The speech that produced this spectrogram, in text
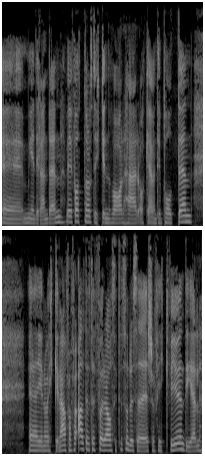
eh, meddelanden. Vi har fått några stycken var här och även till podden eh, genom veckorna. Framförallt efter förra avsnittet som du säger så fick vi ju en del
